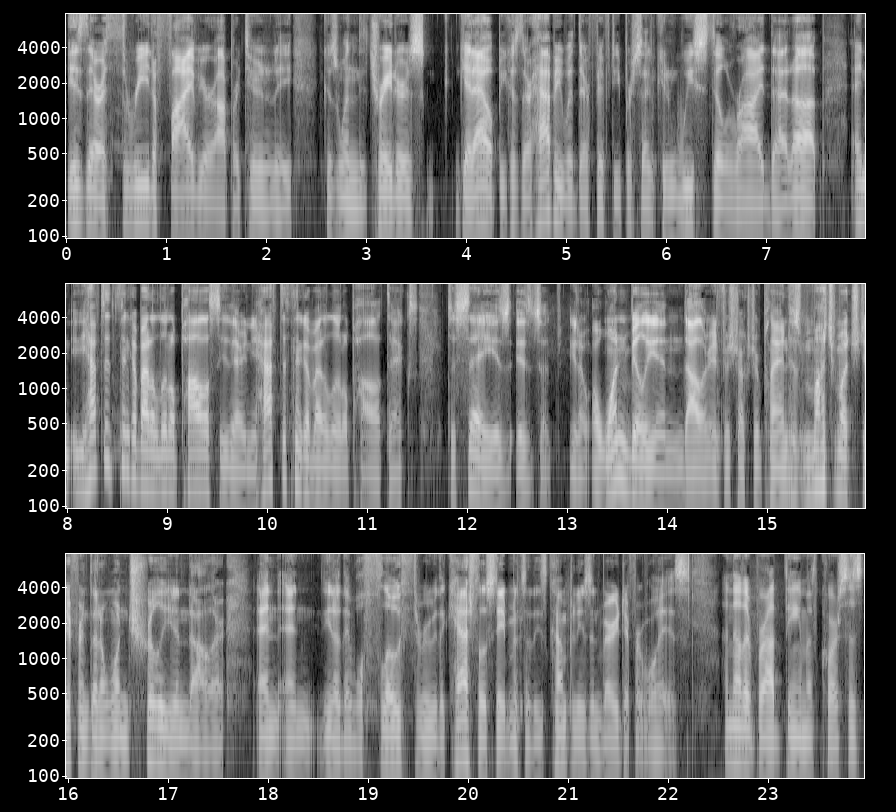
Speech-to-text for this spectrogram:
Is there a three to five year opportunity? Because when the traders get out because they're happy with their 50%, can we still ride that up? And you have to think about a little policy there and you have to think about a little politics to say is, is a, you know, a $1 billion infrastructure plan is much, much different than a $1 trillion. And, and, you know, they will flow through the cash flow statements of these companies in very different ways. another broad theme, of course, is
